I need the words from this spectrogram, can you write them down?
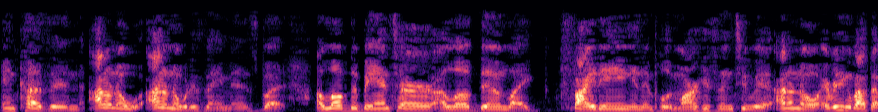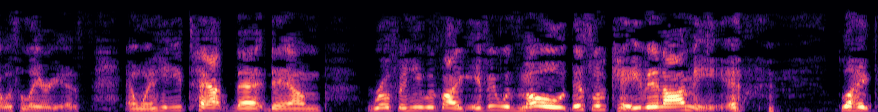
and cousin. I don't know I don't know what his name is, but I love the banter. I love them like fighting and then pulling Marcus into it. I don't know. Everything about that was hilarious. And when he tapped that damn roof and he was like, if it was mold, this would cave in on me. like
